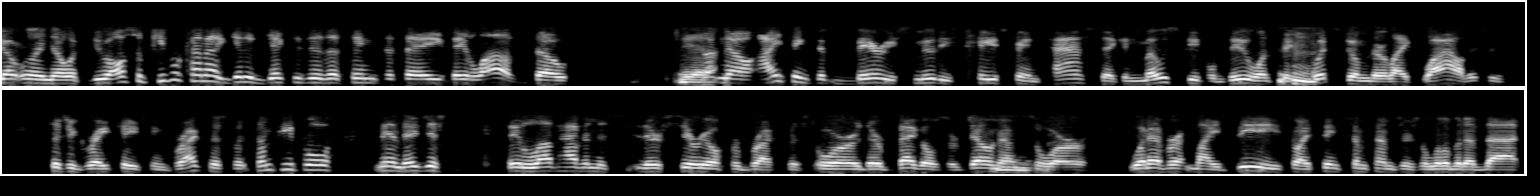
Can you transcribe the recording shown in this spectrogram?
don't really know what to do. Also, people kind of get addicted to the things that they they love. So yeah. Now, I think that berry smoothies taste fantastic, and most people do. Once they mm-hmm. switch to them, they're like, "Wow, this is such a great tasting breakfast." But some people, man, they just they love having this their cereal for breakfast, or their bagels, or donuts, mm-hmm. or whatever it might be. So I think sometimes there's a little bit of that.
